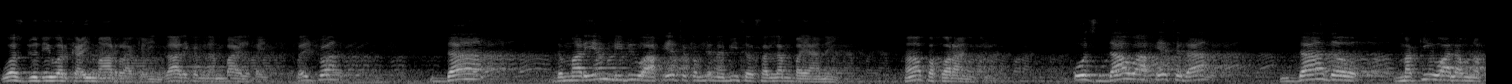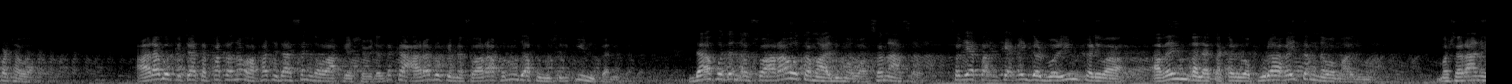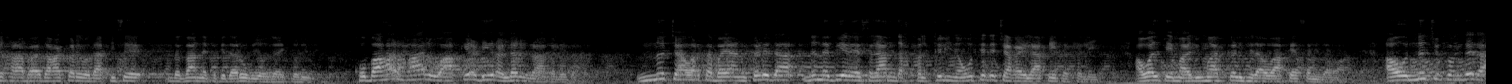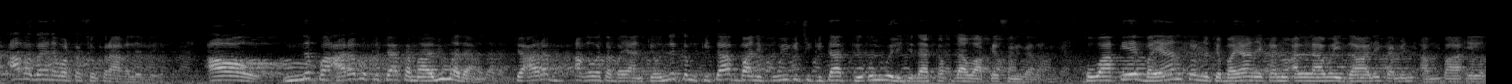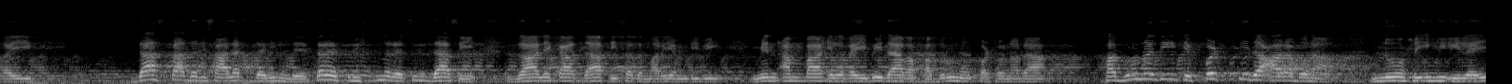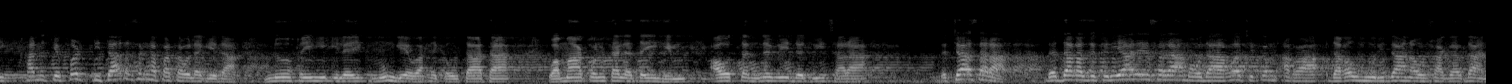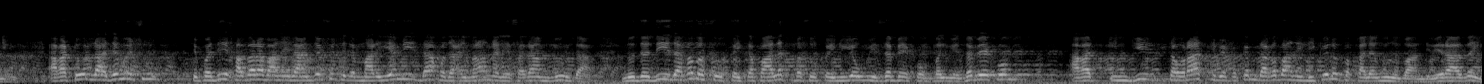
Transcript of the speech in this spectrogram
واسجدي ورکعي مع الراکعين ذلك من انباء الغيب صحیح شو دا د مریم بیبي واقعیت کوم د نبی صلی الله علیه وسلم بیانې ها په قران کې اوس دا واقعیت دا دا د مکی والاونه پټاوه عربو کې چاته پته نه وخت دا څنګه واقع شوی دا ځکه عربو کې نسوارا خو نو داخل مشرکین کنه دا خو د نسواراو ته معلومه وا سناسه سبیا په کې هغه ګډوډیم کړي وا هغه هم غلطه کړي وا پورا هغه تم نه معلومه مشران خراب دا کړي و دا کیسه د ځان نه پکې دروغ یو ځای کړي خو بهر حال واقع ډیر لر راغلی دا نه چا ورته بیان کړي دا نه نبی علیہ السلام د خپل کلی نه وته چې هغه علاقې ته تللی اول ته معلومات کړي چې دا واقع څنګه وا او نه چې کوم دې دا هغه ځای نه ورته سوک راغلی دی او نه په عربو کې چاته معلومه ده چې عرب هغه وته بیان کوي نه کوم کتاب باندې پويږي چې کتاب کې اولولي چې دا کپ دا واقع څنګه ده خو واقع بیان کړنو چې بیان کړنو الله وی ذالک من انباء الغیب دا ستا د رسالت دلیل دی تر رښتونه رسول داسي ذالک دا قصه د مریم بیبي بی من انباء الغیب دا خبرونو پټونه ده خبرونه دي چې پټ دي د عربونه نوحیه الیک خنو چې پټ دي تا ته څنګه پته ولګی دا نوحیه الیک مونږه وحی کو تا تا وما كنت لديهم او تنوی د دوی سره د چا سره د دغه زکریا علی السلام او دغه چې کوم دغه مریدان او شاګردان هغه ټول راجم شو چې په دې خبره باندې لانجه شو چې د مریم دا خو د عمران علی السلام لور ده نو د دې دغه بسو کوي کفالت بسو کوي نو یو وی زبې کوم بل وی زبې کوم هغه انجیل تورات چې په کوم دغه باندې لیکلو په قلمونو باندې وی راځي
